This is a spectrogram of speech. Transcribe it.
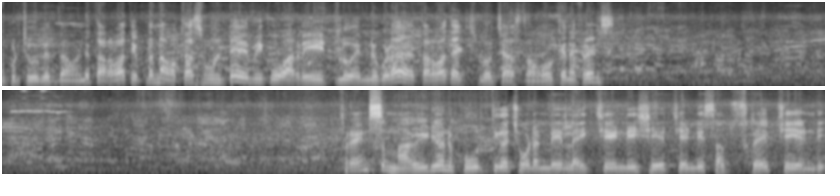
ఇప్పుడు చూపిద్దామండి. తర్వాత ఎప్పుడన్నా అవకాశం ఉంటే మీకు ఆ రేట్లు అన్నీ కూడా తర్వాత ఎక్స్ప్లోర్ చేస్తాం. ఓకేనా ఫ్రెండ్స్? ఫ్రెండ్స్ మా వీడియోని పూర్తిగా చూడండి లైక్ చేయండి షేర్ చేయండి సబ్స్క్రైబ్ చేయండి.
